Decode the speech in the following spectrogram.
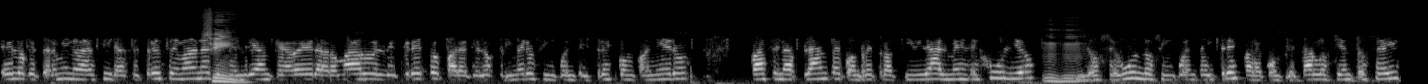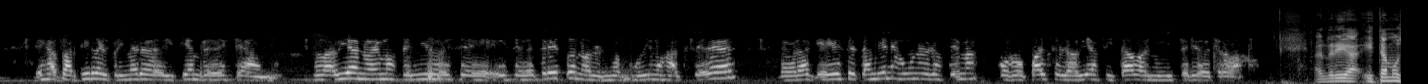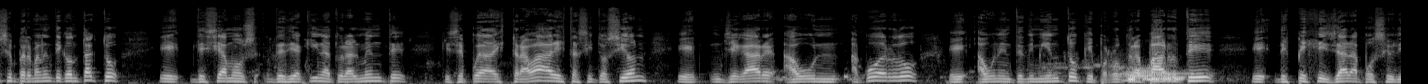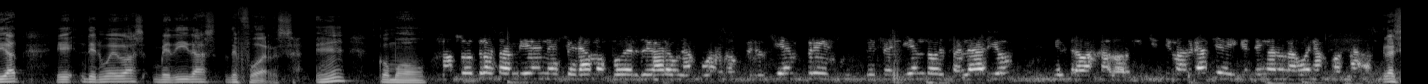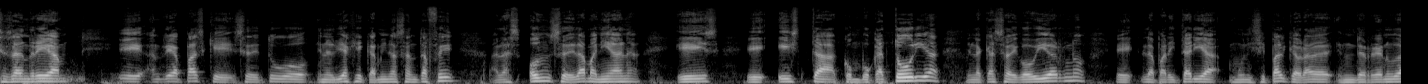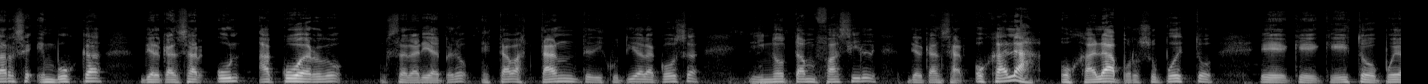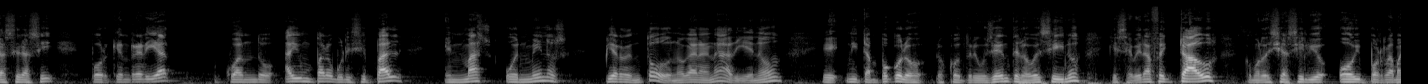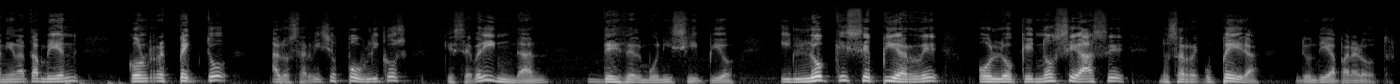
Es lo que termino de decir, hace tres semanas que tendrían que haber armado el decreto para que los primeros 53 compañeros pasen a planta con retroactividad al mes de julio y los segundos 53 para completar los 106 es a partir del primero de diciembre de este año. Todavía no hemos tenido ese, ese decreto, no, no pudimos acceder. La verdad que ese también es uno de los temas por lo cual se lo había citado al Ministerio de Trabajo. Andrea, estamos en permanente contacto. Eh, deseamos desde aquí, naturalmente, que se pueda destrabar esta situación, eh, llegar a un acuerdo, eh, a un entendimiento que, por otra parte, despeje ya la posibilidad de nuevas medidas de fuerza. Como... Nosotros también esperamos poder llegar a un acuerdo, pero siempre defendiendo el salario del trabajador. Muchísimas gracias y que tengan una buena jornada. Gracias, Andrea. Eh, Andrea Paz, que se detuvo en el viaje camino a Santa Fe a las 11 de la mañana, es eh, esta convocatoria en la Casa de Gobierno, eh, la paritaria municipal que habrá de, reanudarse en busca de alcanzar un acuerdo salarial. Pero está bastante discutida la cosa y no tan fácil de alcanzar. Ojalá, ojalá, por supuesto, que, que esto pueda ser así, porque en realidad cuando hay un paro municipal, en más o en menos pierden todo, no gana nadie, ¿no? Eh, ni tampoco los, contribuyentes, los vecinos, que se ven afectados, como decía Silvio hoy por la mañana también, con respecto a los servicios públicos que se brindan desde el municipio y lo que se pierde o lo que no se hace no se recupera de un día para el otro.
